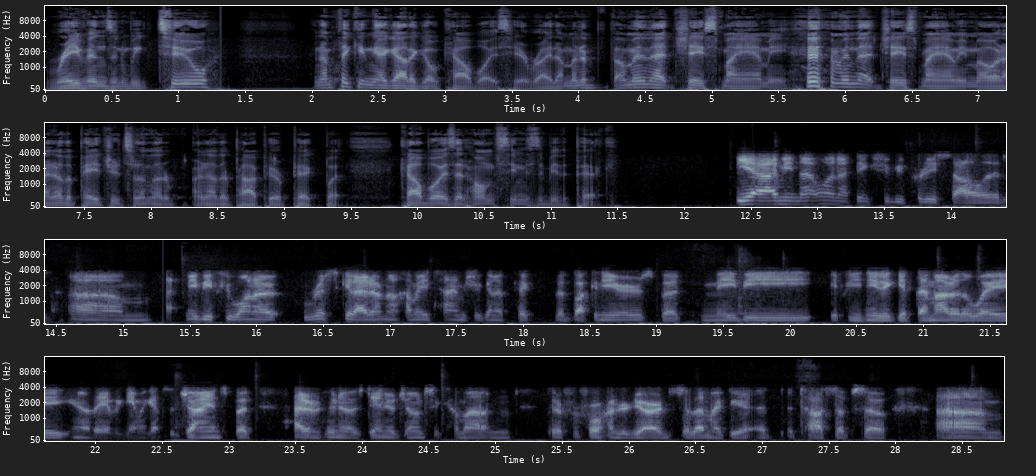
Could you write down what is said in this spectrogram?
Ravens in week two and I'm thinking I got to go Cowboys here, right? I'm gonna I'm in that chase Miami. I'm in that chase Miami mode. I know the Patriots are another another popular pick, but Cowboys at home seems to be the pick. Yeah, I mean that one I think should be pretty solid. Um, maybe if you want to risk it, I don't know how many times you're going to pick the Buccaneers, but maybe if you need to get them out of the way, you know they have a game against the Giants, but I don't know who knows. Daniel Jones could come out and throw for 400 yards, so that might be a, a toss up. So um,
